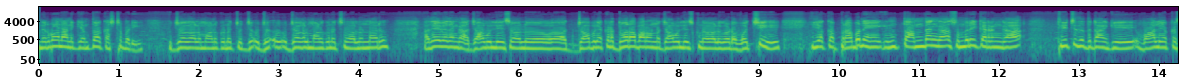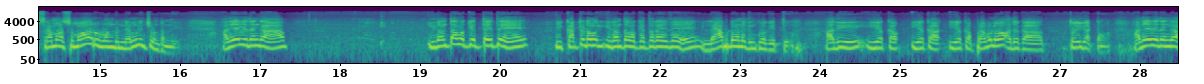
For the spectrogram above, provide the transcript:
నిర్మాణానికి ఎంతో కష్టపడి ఉద్యోగాలు మానుకుని వచ్చి ఉద్యో- ఉద్యోగాలు మానుకుని వచ్చిన వాళ్ళు ఉన్నారు. అదేవిధంగా జాబులు చేసే వాళ్ళు జాబులు ఎక్కడ దూరాభారం ఉన్న జాబులు చేసుకునే వాళ్ళు కూడా వచ్చి ఈ యొక్క ప్రభని ఇంత అందంగా సుందరీకరంగా తీర్చిదిద్దడానికి వాళ్ళ యొక్క శ్రమ సుమారు రెండు నెలల నుంచి ఉంటుంది. అదేవిధంగా ఇదంతా ఒక ఎత్తు అయితే ఈ కట్టడం ఇదంతా ఒక ఎత్తు అయితే లేపడం అనేది ఇంకొక ఎత్తు. అది ఈ యొక్క ఈ యొక్క ఈ యొక్క ప్రభలో అదొక తొలిగట్టం అదేవిధంగా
